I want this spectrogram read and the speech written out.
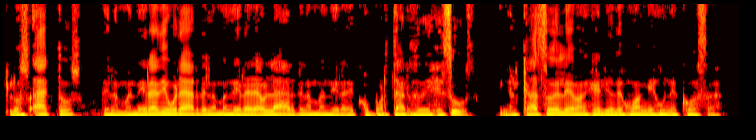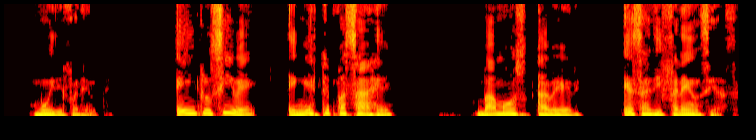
los actos, de la manera de orar, de la manera de hablar, de la manera de comportarse de Jesús. En el caso del Evangelio de Juan es una cosa muy diferente. E inclusive en este pasaje vamos a ver esas diferencias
